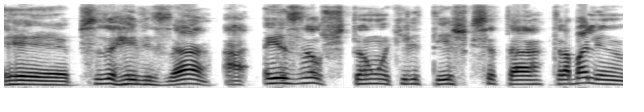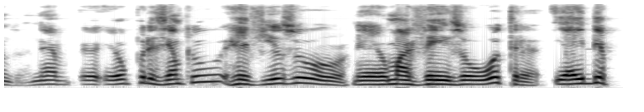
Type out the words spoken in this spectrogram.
é, precisa revisar a exaustão aquele texto que você está trabalhando. Né? Eu, por exemplo, reviso né, uma vez ou outra, e aí depois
